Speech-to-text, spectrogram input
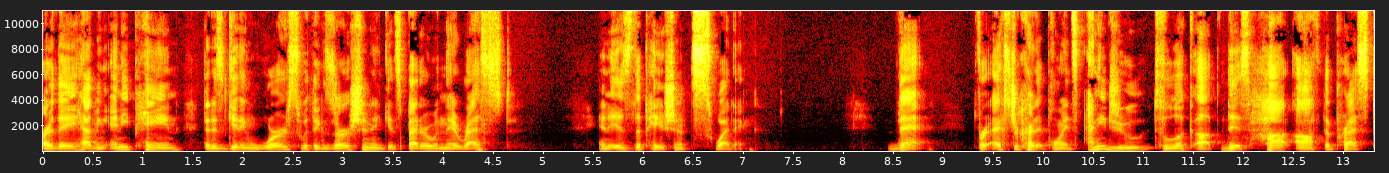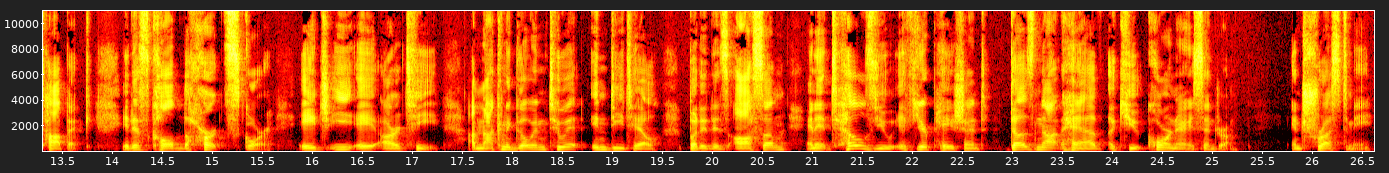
Are they having any pain that is getting worse with exertion and gets better when they rest? And is the patient sweating? Then, for extra credit points, I need you to look up this hot off the press topic. It is called the HEART score, H E A R T. I'm not going to go into it in detail, but it is awesome and it tells you if your patient does not have acute coronary syndrome. And trust me,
